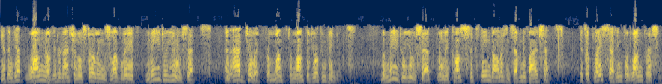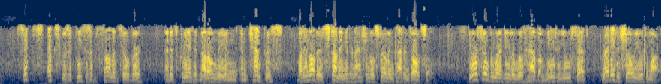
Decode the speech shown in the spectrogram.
you can get one of International Sterling's lovely Me to You sets, and add to it from month to month at your convenience. The Me to You set only costs $16.75. It's a place setting for one person. Six exquisite pieces of solid silver, and it's created not only in Enchantress, but in other stunning international sterling patterns also. Your silverware dealer will have a Me to You set ready to show you tomorrow.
